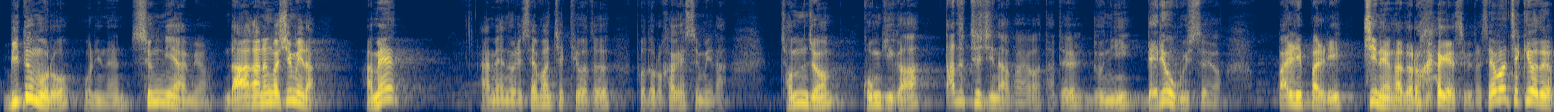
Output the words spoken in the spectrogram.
믿음으로 우리는 승리하며 나아가는 것입니다. 아멘. 아멘. 우리 세 번째 키워드 보도록 하겠습니다. 점점 공기가 따뜻해지나 봐요. 다들 눈이 내려오고 있어요. 빨리빨리 진행하도록 하겠습니다. 세 번째 키워드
